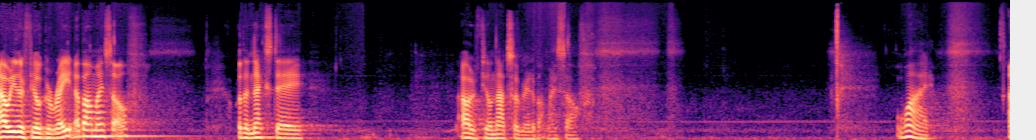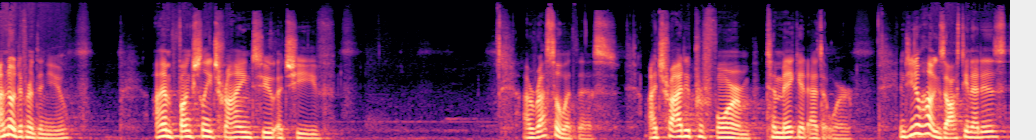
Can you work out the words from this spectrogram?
I would either feel great about myself or the next day, I would feel not so great about myself. Why? I'm no different than you. I am functionally trying to achieve. I wrestle with this. I try to perform to make it, as it were. And do you know how exhausting that is?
